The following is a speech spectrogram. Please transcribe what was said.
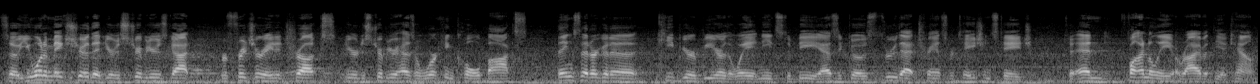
So you want to make sure that your distributor's got refrigerated trucks, your distributor has a working cold box, things that are going to keep your beer the way it needs to be as it goes through that transportation stage to end finally arrive at the account.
